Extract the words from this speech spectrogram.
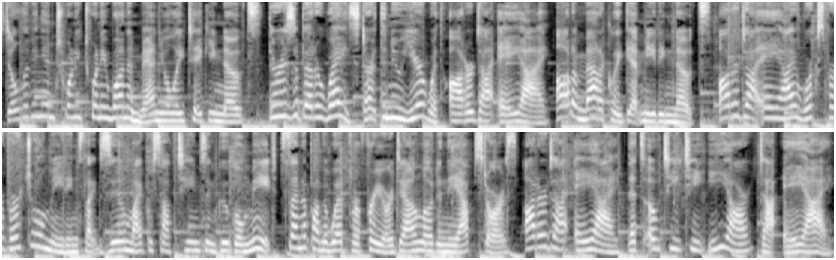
Still living in 2021 and manually taking notes? There is a better way. Start the new year with Otter.ai. Automatically get meeting notes. Otter.ai works for virtual meetings like Zoom, Microsoft Teams, and Google Meet. Sign up on the web for free or download in the app stores. Otter.ai. That's O T T E R.ai.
